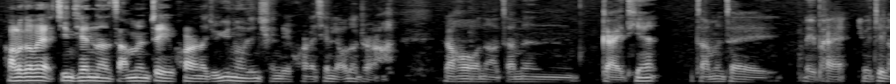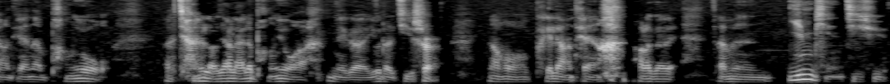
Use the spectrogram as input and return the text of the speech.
好了，各位，今天呢，咱们这一块呢，就运动人群这块呢，先聊到这儿啊。然后呢，咱们改天咱们再美拍，因为这两天呢，朋友呃，家里老家来的朋友啊，那个有点急事儿。然后陪两天啊，好了，各位，咱们音频继续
